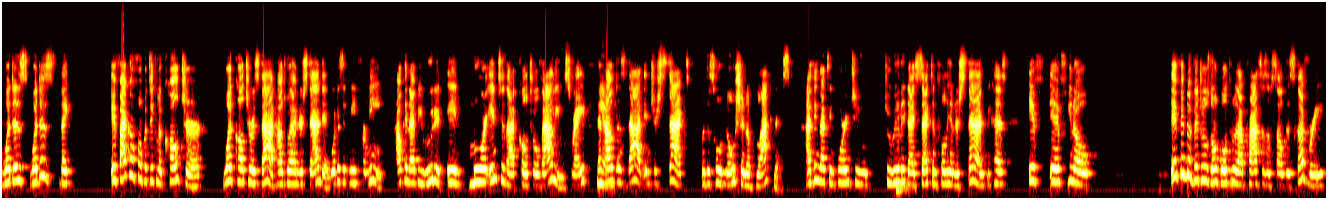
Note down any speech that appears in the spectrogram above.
what does what does like if I come from a particular culture, what culture is that? How do I understand it? What does it mean for me? How can I be rooted in more into that cultural values, right? And Yeah. how does that intersect with this whole notion of blackness? I think that's important to to really mm. dissect and fully understand because if if you know if individuals don't go through that process of self-discovery,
